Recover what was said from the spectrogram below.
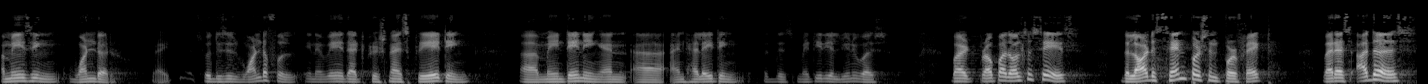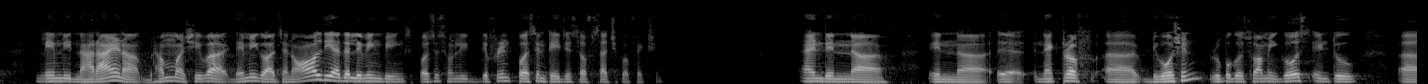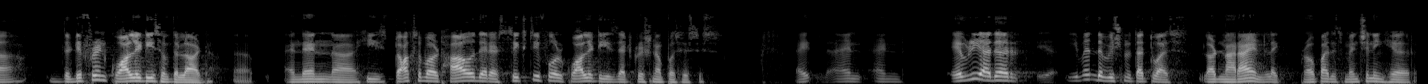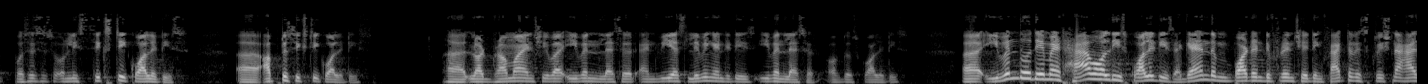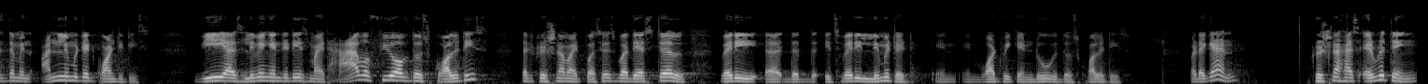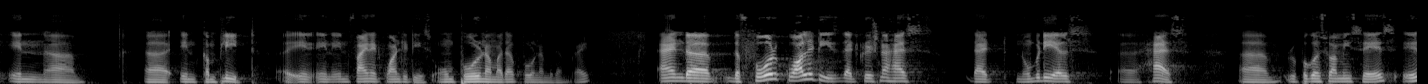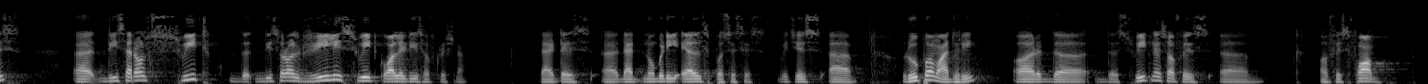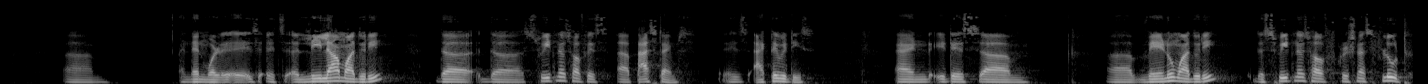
amazing wonder, right? So this is wonderful in a way that Krishna is creating, uh, maintaining, and uh, and highlighting this material universe. But Prabhupada also says the Lord is ten percent perfect, whereas others namely Narayana, Brahma, Shiva, demigods, and all the other living beings possess only different percentages of such perfection. And in uh, in uh, uh, Nectar of uh, Devotion, Rupa Goswami goes into uh, the different qualities of the Lord. Uh, and then he talks about how there are 64 qualities that Krishna possesses. Right? And, and every other, even the Vishnu Tattvas, Lord Narayan, like Prabhupada is mentioning here, possesses only 60 qualities uh, up to 60 qualities. Uh, Lord Brahma and Shiva even lesser, and we as living entities even lesser of those qualities. Uh, even though they might have all these qualities, again the important differentiating factor is Krishna has them in unlimited quantities. We as living entities might have a few of those qualities that Krishna might possess, but they are still very, uh, the, the, it's very limited in, in what we can do with those qualities. But again, Krishna has everything in, uh, uh, in complete in, in infinite quantities. Om Purnamada Purnamidam, right? And uh, the four qualities that Krishna has that nobody else uh, has, uh, Rupa Goswami says, is uh, these are all sweet, the, these are all really sweet qualities of Krishna. That is, uh, that nobody else possesses, which is uh, Rupa Madhuri, or the, the sweetness of his, um, of his form. Um, and then what is, it's a Leela Madhuri, the the sweetness of his uh, pastimes, his activities, and it is um, uh, Venu Madhuri, the sweetness of Krishna's flute.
